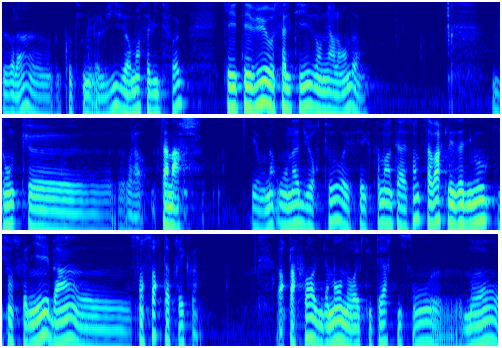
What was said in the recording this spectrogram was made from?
euh, voilà, euh, continue à vivre vraiment sa vie de phoque, qui a été vue au Saltise en Irlande. Donc voilà, ça marche. Et on a, du retour, et c'est extrêmement intéressant de savoir que les animaux qui sont soignés ben, s'en sortent après. Alors parfois, évidemment, on en récupère qui sont morts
